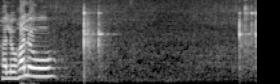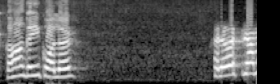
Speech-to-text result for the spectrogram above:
हेलो हेलो कहाँ गई कॉलर अस्सलाम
